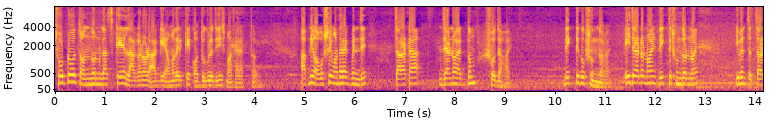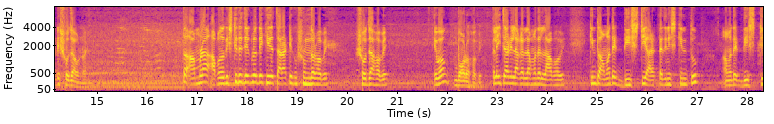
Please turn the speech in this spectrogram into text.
ছোট চন্দন গাছকে লাগানোর আগে আমাদেরকে কতগুলো জিনিস মাথায় রাখতে হবে। আপনি অবশ্যই মাথায় রাখবেন যে চারাটা যেন একদম সোজা হয়। দেখতে খুব সুন্দর হয়। এই চারাটা নয়, দেখতে সুন্দর নয় ইভেন চারাটি সোজাও নয়। তো আমরা আপাতদৃষ্টিতে যেগুলো দেখি যে চারাটি খুব সুন্দর হবে, সোজা হবে এবং বড় হবে। তাহলে এই চারাটি লাগালে আমাদের লাভ হবে। কিন্তু আমাদের দৃষ্টি আরেকটা জিনিস কিন্তু আমাদের দৃষ্টি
